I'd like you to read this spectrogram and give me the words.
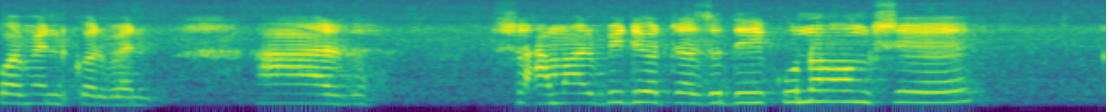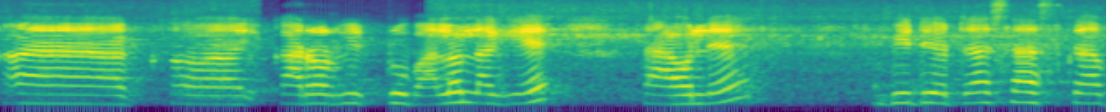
কমেন্ট করবেন। আর আমার ভিডিওটা যদি কোনো অংশে কারোর একটু ভালো লাগে, তাহলে ভিডিওটা সাবস্ক্রাইব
